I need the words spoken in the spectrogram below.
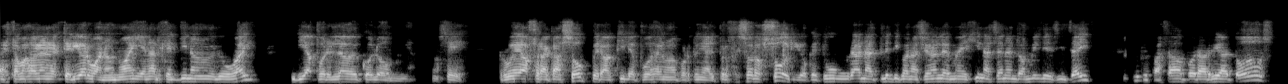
estamos hablando del exterior, bueno, no hay en Argentina o en Uruguay, iría por el lado de Colombia. No sé, Rueda fracasó, pero aquí le puedes dar una oportunidad. El profesor Osorio, que tuvo un gran Atlético Nacional de Medellín ya en el 2016, que pasaba por arriba a todos,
